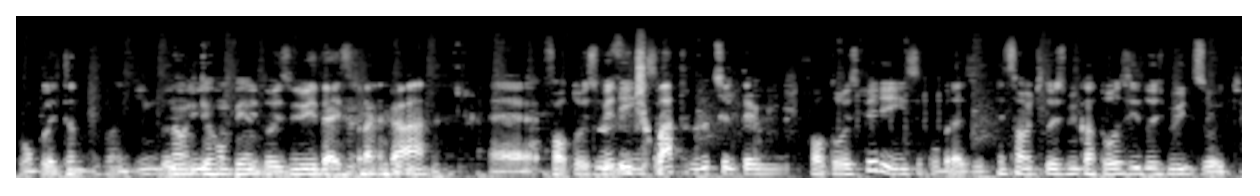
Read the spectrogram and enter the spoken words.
completando o Vandinho, Não, 2000, interrompendo. de 2010 pra cá, é, faltou experiência. 24 minutos ele termina. faltou experiência pro Brasil, principalmente 2014 e 2018.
